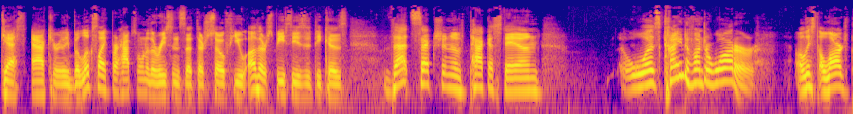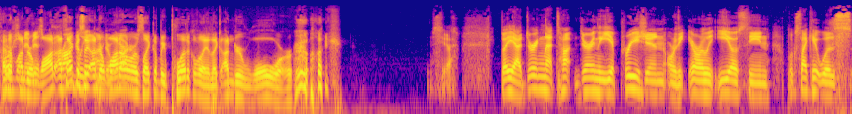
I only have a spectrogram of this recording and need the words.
guess accurately, but it looks like perhaps one of the reasons that there's so few other species is because that section of Pakistan was kind of underwater. at least a large kind of portion it is underwater. I thought you could say probably underwater, or was like gonna be political, like under war. Yeah, but yeah, during that time, during the Ypresian or the early Eocene, looks like it was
